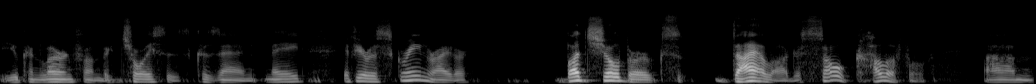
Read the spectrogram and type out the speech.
you can learn from the choices Kazan made. If you're a screenwriter, Bud Schulberg's dialogue is so colorful. Um,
